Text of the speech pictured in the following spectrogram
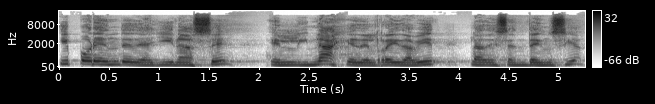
y por ende de allí nace el linaje del rey David, la descendencia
